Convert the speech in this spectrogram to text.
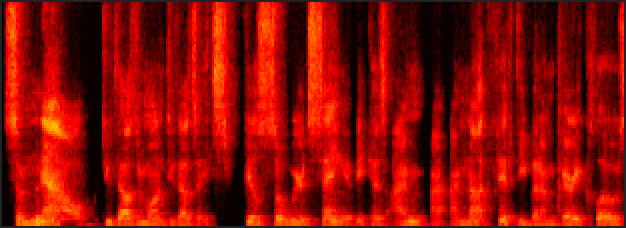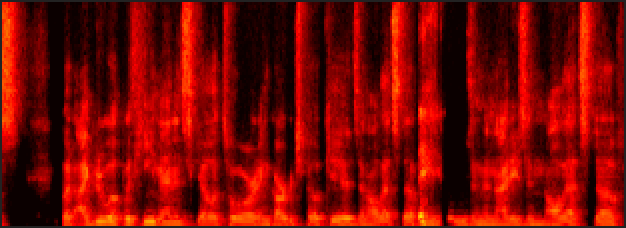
So now, 2001, 2000, it feels so weird saying it because I'm I'm not 50, but I'm very close but I grew up with He-Man and Skeletor and Garbage Pail Kids and all that stuff in the 80s and the 90s and all that stuff.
